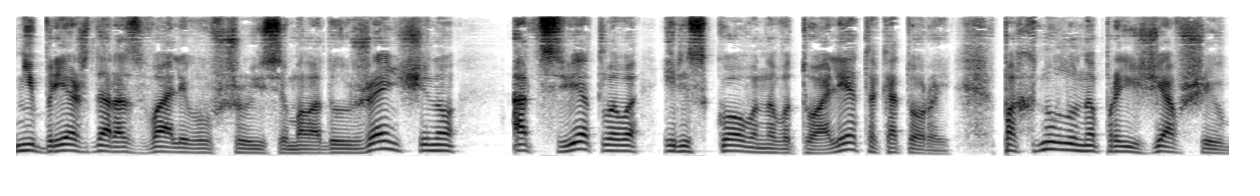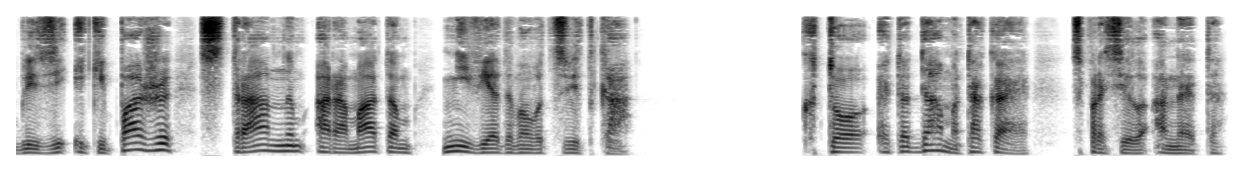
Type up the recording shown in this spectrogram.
небрежно разваливавшуюся молодую женщину, от светлого и рискованного туалета которой пахнуло на проезжавшие вблизи экипажи странным ароматом неведомого цветка. «Кто эта дама такая?» — спросила Анетта.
